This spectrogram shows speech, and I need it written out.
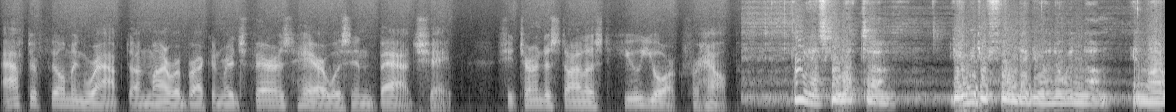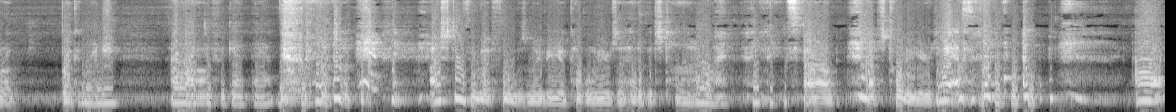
After filming Wrapped on Myra Breckinridge, Farrah's hair was in bad shape. She turned to stylist Hugh York for help. Let me ask you what, um, you made your film debut, I know, in, um, in Myra Breckinridge. I like uh, to forget that. I still think that film was maybe a couple of years ahead of its time. Oh, I, I think so. Uh, that's 20 years Yes. uh,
